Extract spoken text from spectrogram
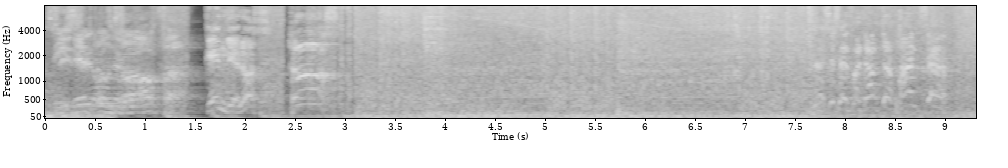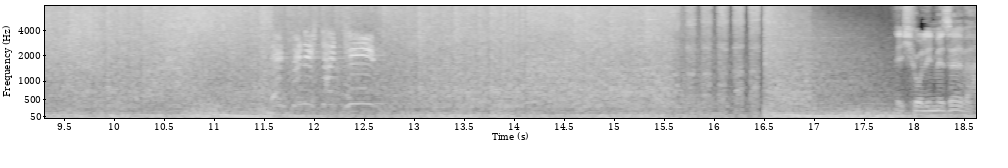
Sie sind unsere Opfer. Gehen wir los! Los! Das ist ein verdammter Panzer! Nicht ein Team? Ich hole ihn mir selber.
